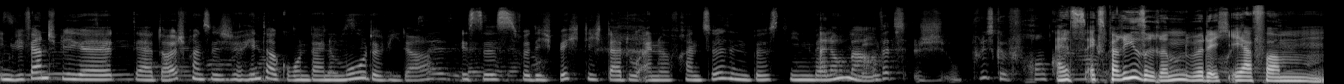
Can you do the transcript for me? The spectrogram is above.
Inwiefern spiegelt der deutsch-französische Hintergrund deine Mode wider? Ist es für dich wichtig, da du eine Französin bist, die in Berlin lebt? Als Ex-Pariserin würde ich eher vom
